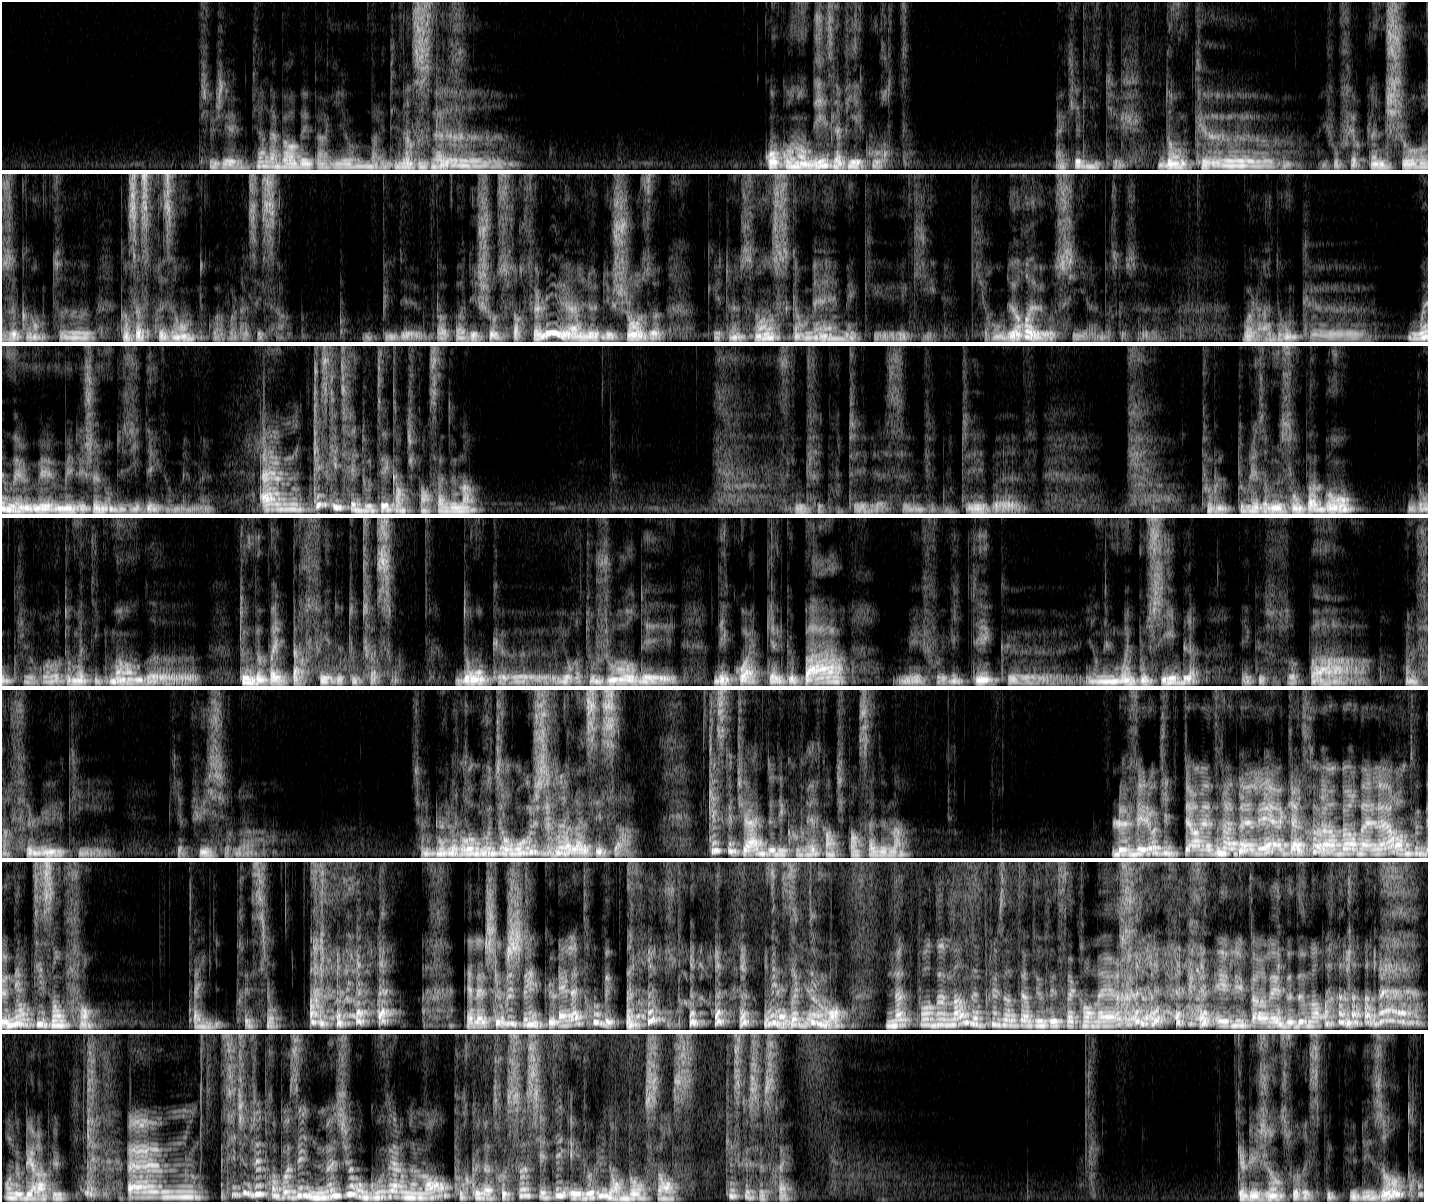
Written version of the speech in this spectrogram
Sujet bien abordé par Guillaume dans l'épisode Parce 19. que, quoi qu'on en dise, la vie est courte. À qui le dis-tu? Donc, euh, il faut faire plein de choses quand, euh, quand ça se présente, quoi. Voilà, c'est ça. Et puis, des- pas, pas des choses farfelues, hein, de- des choses qui aient un sens quand même et qui, et qui, qui rendent heureux aussi, hein, parce que c'est- Voilà, donc... euh, oui, mais, mais, mais les jeunes ont des idées quand même. hein. Qu'est-ce qui te fait douter quand tu penses à demain? Ce qui me fait douter, ben, ça me fait douter. ben, tous, tous les hommes ne sont pas bons, donc euh, automatiquement, euh, tout ne peut pas être parfait de toute façon. Donc euh, il y aura toujours des, des couacs quelque part, mais il faut éviter qu'il y en ait le moins possible et que ce ne soit pas un farfelu qui, qui appuie sur la. Sur Le bombe gros bouton rouge. Voilà, c'est ça. Qu'est-ce que tu as hâte de découvrir quand tu penses à demain? Le vélo qui te permettra d'aller à 80 bornes à l'heure en toute Mes détente petits-enfants. Aïe, pression. Elle a cherché, que- elle a trouvé. Exactement. Note pour demain, ne plus interviewer sa grand-mère et lui parler de demain. On n'oubliera plus. Euh, si tu devais proposer une mesure au gouvernement pour que notre société évolue dans le bon sens, qu'est-ce que ce serait? Que les gens soient respectueux des autres.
